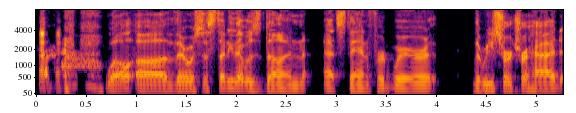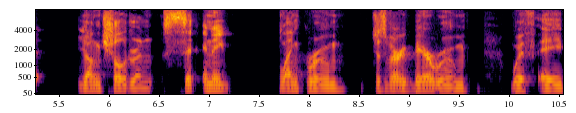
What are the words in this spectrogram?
well, uh, there was a study that was done at Stanford where the researcher had young children sit in a blank room, just a very bare room, with a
